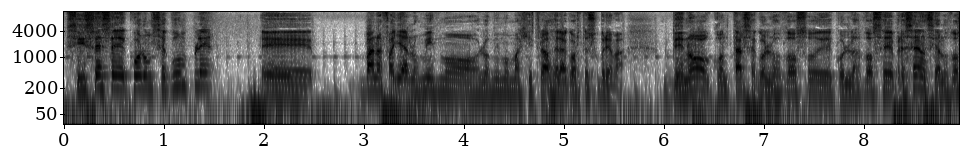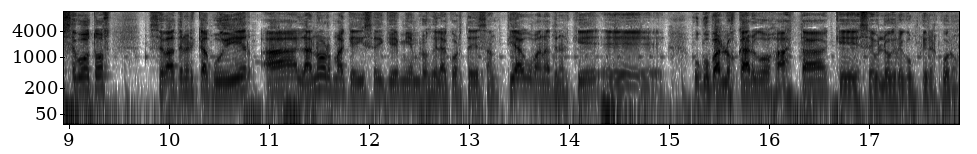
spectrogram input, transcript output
Si ese quórum se cumple, eh, van a fallar los mismos, los mismos magistrados de la Corte Suprema. De no contarse con los 12, con las 12 de presencia, los 12 votos, se va a tener que acudir a la norma que dice que miembros de la Corte de Santiago van a tener que eh, ocupar los cargos hasta que se logre cumplir el quórum.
